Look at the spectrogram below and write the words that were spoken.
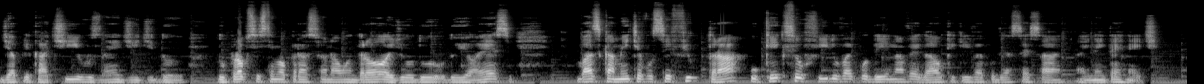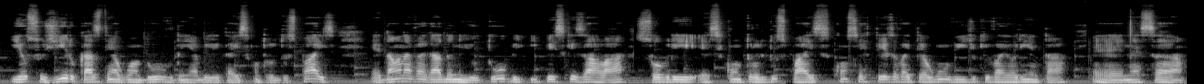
de aplicativos, né, de, de do, do, próprio sistema operacional Android ou do, do iOS. Basicamente é você filtrar o que que seu filho vai poder navegar, o que, que ele vai poder acessar aí na internet. E eu sugiro, caso tenha alguma dúvida em habilitar esse controle dos pais, é dar uma navegada no YouTube e pesquisar lá sobre esse controle dos pais. Com certeza vai ter algum vídeo que vai orientar é, nessa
